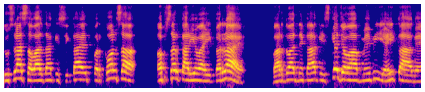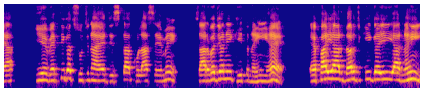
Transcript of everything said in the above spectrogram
दूसरा सवाल था कि शिकायत पर कौन सा अफसर कार्यवाही कर रहा है भारद्वाज ने कहा कि इसके जवाब में भी यही कहा गया कि ये व्यक्तिगत सूचना है जिसका खुलासे में सार्वजनिक हित नहीं है एफआईआर दर्ज की गई या नहीं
